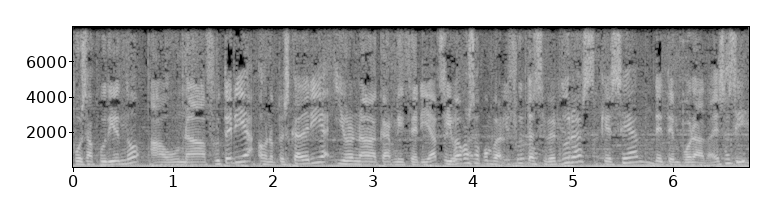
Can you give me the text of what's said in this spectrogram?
pues acudiendo a una frutería, a una pescadería y a una carnicería. Y vamos a comprar frutas y verduras que sean de temporada. ¿Es así?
